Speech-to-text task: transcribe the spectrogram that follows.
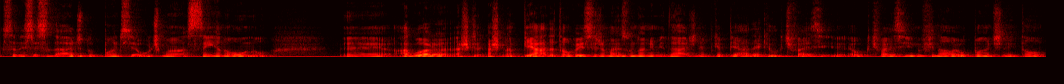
essa necessidade do punch ser a última cena ou não. É, agora, acho que, acho que na piada talvez seja mais unanimidade, né? Porque a piada é aquilo que te faz é o que te faz rir no final, é o punch, né? Então,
